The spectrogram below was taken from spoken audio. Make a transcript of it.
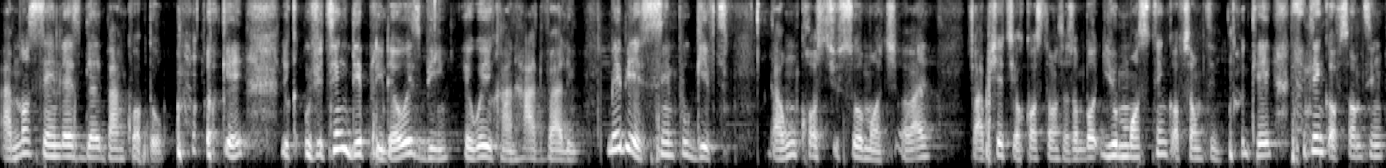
i'm not saying let's get bankrupt though okay you, if you think deeply there always be a way you can add value maybe a simple gift that won't cost you so much all right to appreciate your customers or something, but you must think of something, okay? think of something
